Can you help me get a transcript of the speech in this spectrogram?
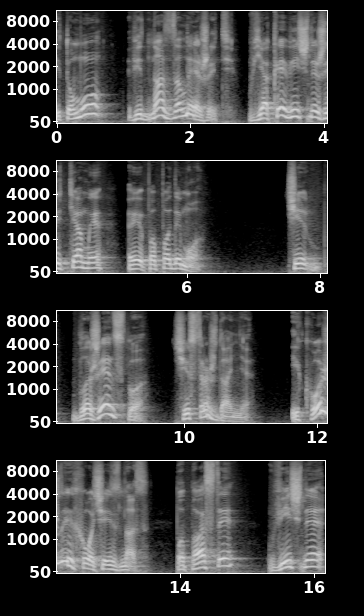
І тому від нас залежить, в яке вічне життя ми е, попадемо. Чи блаженство, чи страждання. І кожен хоче із нас попасти в вічне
